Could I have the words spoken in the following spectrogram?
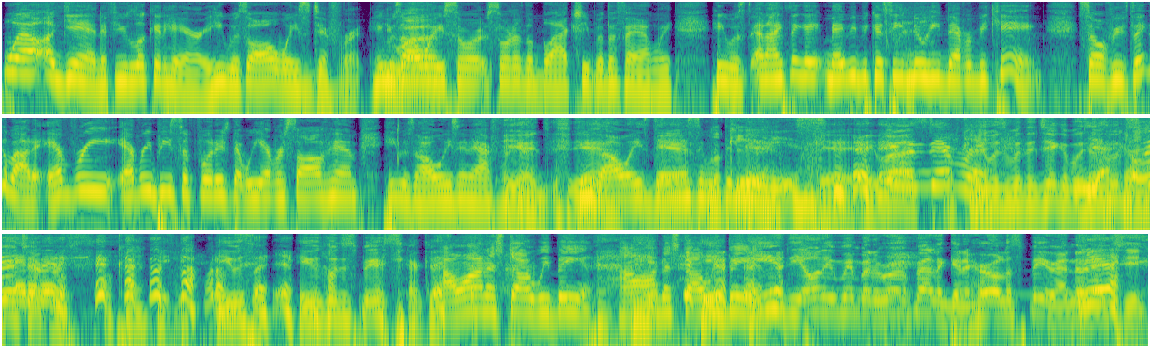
Well, again, if you look at Harry, he was always different. He, was, was. always sort sort of the black sheep of the family. He was, and I think it, maybe because he knew he'd never be king. So if you think about it, every every piece of footage that we ever saw of him, he was always in Africa. Yeah, he was yeah, always yeah. dancing with the here. nudies. Yeah, he was. different. He was with the jigaboo. He Yeah, was with the wait spear a minute. checkers. Okay. He, was, he was with the spear checkers. How honest are we being? How honest are we being? He's the only member of the royal family that can hurl a spear. I know Yeah. that shit.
